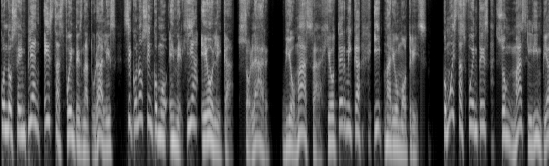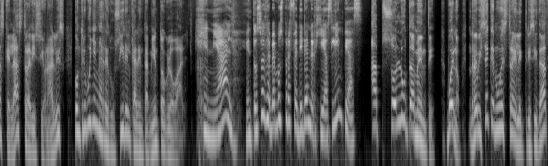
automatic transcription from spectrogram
Cuando se emplean estas fuentes naturales, se conocen como energía eólica, solar, biomasa, geotérmica y mareomotriz. Como estas fuentes son más limpias que las tradicionales, contribuyen a reducir el calentamiento global. Genial. Entonces debemos preferir energías limpias. Absolutamente. Bueno, revisé que nuestra electricidad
